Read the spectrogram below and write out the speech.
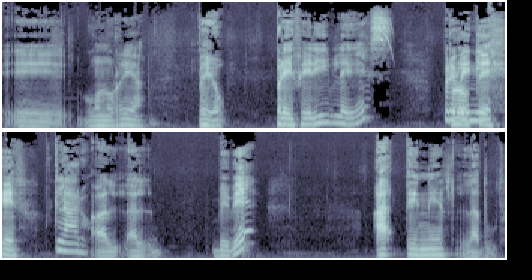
eh, gonorrea, pero preferible es Prevenir. proteger Claro, al, al bebé a tener la duda.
